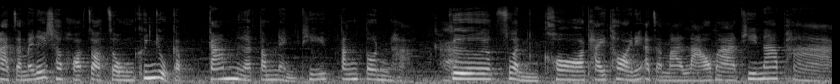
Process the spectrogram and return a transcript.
อาจจะไม่ได้เฉพาะเจาะจงขึ้นอยู่กับกล้ามเนื้อตำแหน่งที่ตั้งต้นค่ะ คือส่วนคอท้ายทอยนี่อาจจะมาล้าวมาที่หน้าผาก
